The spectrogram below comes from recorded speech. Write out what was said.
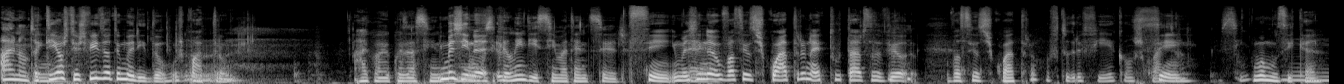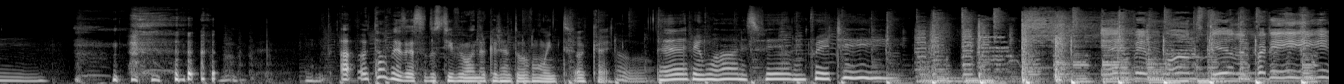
Ai, não A tenho. ti, aos teus filhos ao teu marido, os quatro. Ai, qualquer coisa assim. Imagina- Uma música lindíssima tem de ser. Sim, imagina É. vocês os quatro, né? Tu estás a ver vocês os quatro. Uma fotografia com os quatro. Sim. Sim. Uma música. Ah, talvez essa do Stevie Wonder que a gente ouve muito. Ok. Oh. Everyone is feeling pretty. Everyone's feeling pretty.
